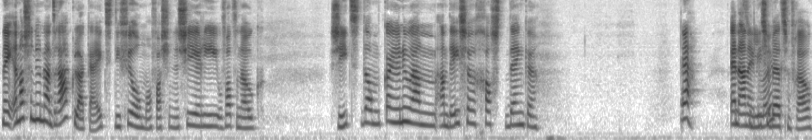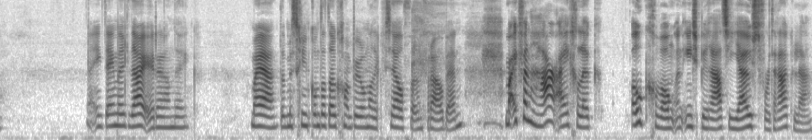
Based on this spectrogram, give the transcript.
Nee, en als je nu naar Dracula kijkt, die film, of als je een serie of wat dan ook ziet, dan kan je nu aan, aan deze gast denken. Ja, En aan. Elisabeth, zijn vrouw. nou, ik denk dat ik daar eerder aan denk. Maar ja, dat, misschien komt dat ook gewoon puur omdat ik zelf een vrouw ben. Maar ik vind haar eigenlijk ook gewoon een inspiratie juist voor Dracula.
